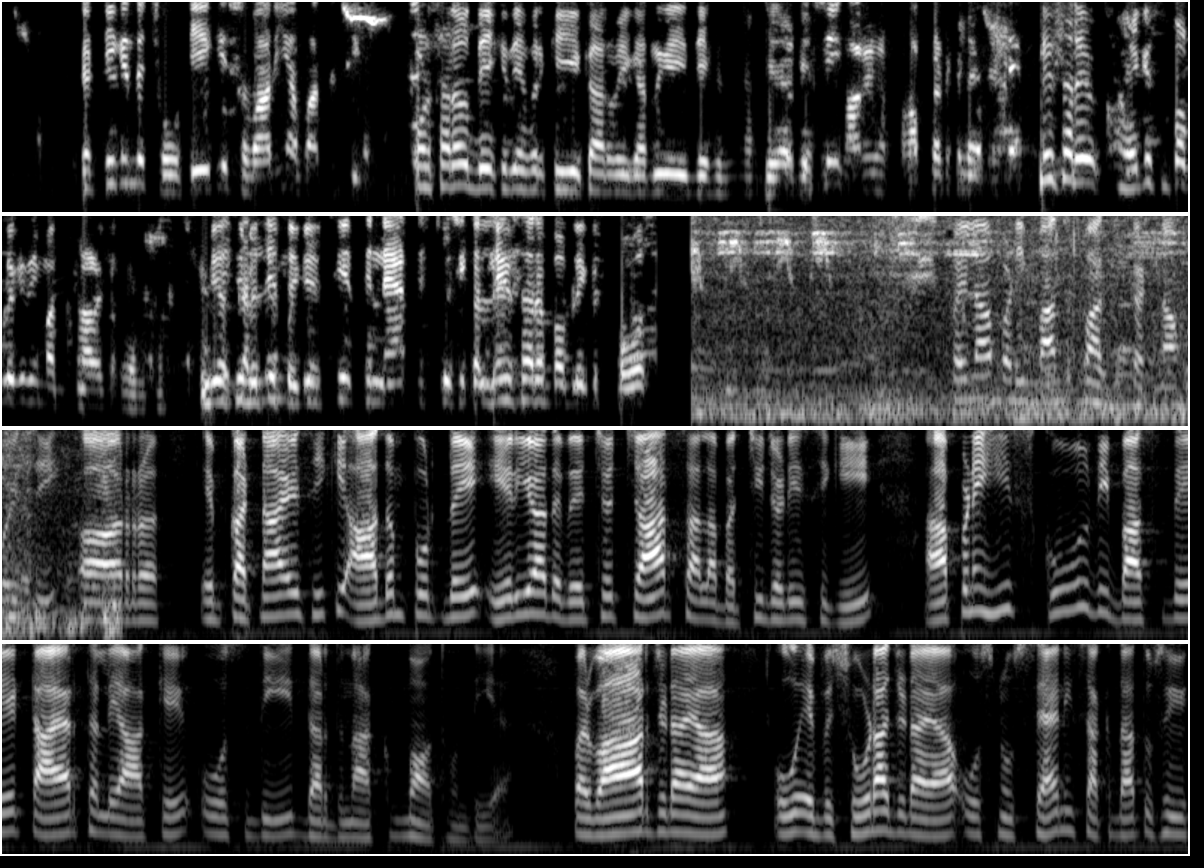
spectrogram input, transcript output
ਗੱਡੀ ਕਹਿੰਦੇ ਛੋਟੀ ਕਿ ਸਵਾਰੀਆਂ ਵੱਧ ਸੀ? ਹੁਣ ਸਰ ਉਹ ਦੇਖਦੇ ਆ ਫਿਰ ਕੀ ਕਾਰਵਾਈ ਕਰਨਗੇ ਜੀ ਦੇਖਦੇ ਆ ਅੱਗੇ ਜਾ ਕੇ। ਤੁਸੀਂ ਸਾਰੇ ਆਪ ਕੱਟ ਕੇ ਲੈ ਕੇ ਨਹੀਂ ਸਰ ਇਹ ਹੈਗੇ ਸੀ ਪਬਲਿਕ ਦੀ ਮਦਦ ਨਾਲ। ਕਰ ਰਹੇ ਸੀ ਵੀ ਅਸੀਂ ਵਿੱਚ ਸੀਗੇ। ਸੀ ਇੱਥੇ ਤੇ ਤੁਸੀਂ ਕੱਲੇ ਨਹੀਂ ਸਰ ਪਬਲਿਕ ਬਹੁਤ ਪਹਿਲਾਂ ਬੜੀ ਮੰਦਭਾਗੀ ਘਟਨਾ ਹੋਈ ਸੀ ਔਰ ਇਹ ਘਟਨਾ ਇਹ ਸੀ ਕਿ ਆਦਮਪੁਰ ਦੇ ਏਰੀਆ ਦੇ ਵਿੱਚ 4 ਸਾਲਾ ਬੱਚੀ ਜਿਹੜੀ ਸੀਗੀ, ਆਪਣੇ ਹੀ ਸਕੂਲ ਦੀ ਬੱਸ ਦੇ ਟਾਇਰ ਥੱਲੇ ਆ ਕੇ ਉਸ ਦੀ ਦਰਦਨਾਕ ਮੌਤ ਹੁੰਦੀ ਹੈ। ਪਰਿਵਾਰ ਜਿਹੜਾ ਆ ਉਹ ਇਹ ਵਿਛੋੜਾ ਜਿਹੜਾ ਆ ਉਸ ਨੂੰ ਸਹਿ ਨਹੀਂ ਸਕਦਾ। ਤੁਸੀਂ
